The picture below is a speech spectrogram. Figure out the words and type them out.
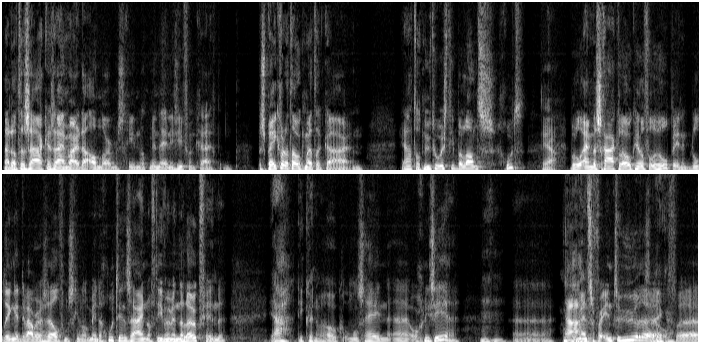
nou, dat er zaken zijn waar de ander misschien wat minder energie van krijgt, dan bespreken we dat ook met elkaar. En ja, tot nu toe is die balans goed. ja, Ik bedoel, en we schakelen ook heel veel hulp in. Ik bedoel, dingen waar we zelf misschien wat minder goed in zijn of die we minder leuk vinden. Ja, die kunnen we ook om ons heen eh, organiseren. Ja, om mensen voor in te huren. zeker. Of, eh,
